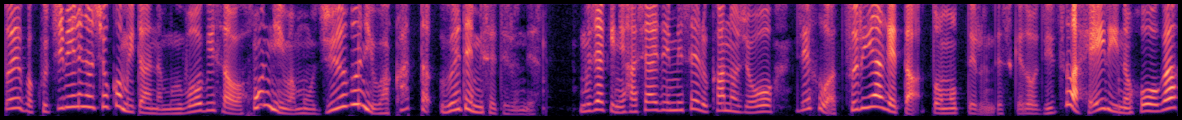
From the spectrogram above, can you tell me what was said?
例えば唇のチョコみたいな無防備さは本人はもう十分に分かった上で見せてるんです。無邪気にはしゃいで見せる彼女をジェフは釣り上げたと思ってるんですけど、実はヘイリーの方が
